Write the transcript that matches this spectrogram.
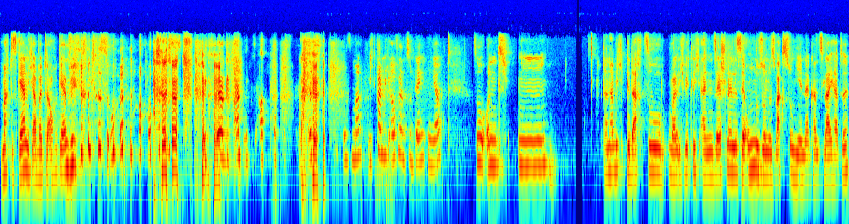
mache das gerne. Ich arbeite auch gern während des Urlaubs. ich höre gar nicht auf. Das, das, macht, ich kann nicht aufhören zu denken, ja. So, und mh, mm, dann habe ich gedacht, so, weil ich wirklich ein sehr schnelles, sehr ungesundes Wachstum hier in der Kanzlei hatte.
